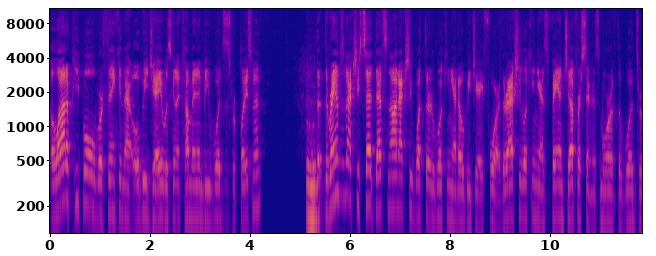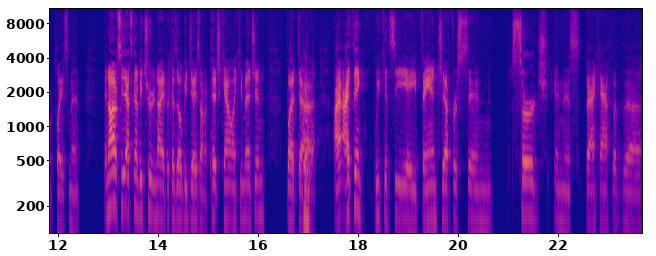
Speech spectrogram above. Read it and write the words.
a lot of people were thinking that OBJ was going to come in and be Woods' replacement. Mhm. The, the Rams have actually said that's not actually what they're looking at OBJ for. They're actually looking as Van Jefferson as more of the Woods replacement. And obviously that's going to be true tonight because OBJ's on a pitch count, like you mentioned. But uh, Yeah. I, I think we could see a Van Jefferson surge in this back half of the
